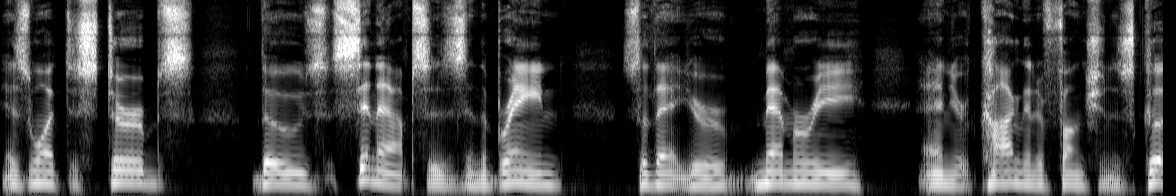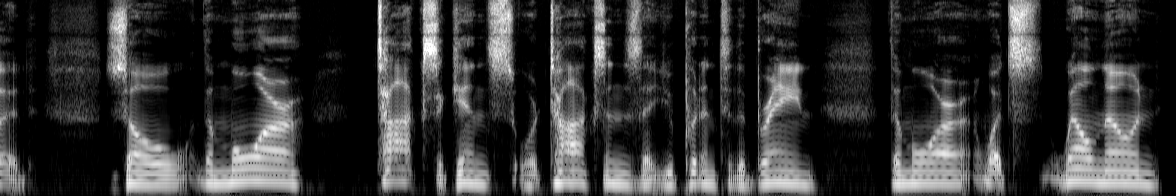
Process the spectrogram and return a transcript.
is what disturbs those synapses in the brain so that your memory and your cognitive function is good. So, the more toxicants or toxins that you put into the brain, the more what's well known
